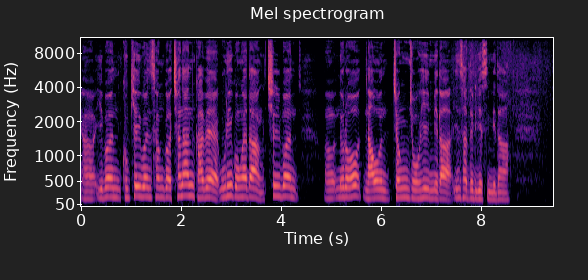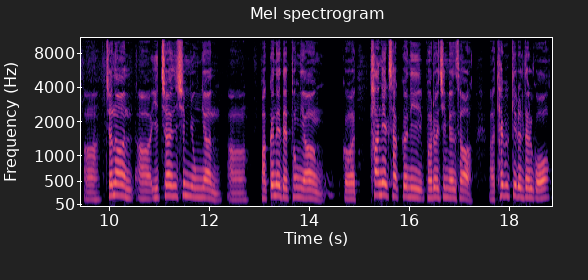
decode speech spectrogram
어, 이번 국회의원 선거 천안갑에 우리공화당 7번으로 나온 정조희입니다. 인사드리겠습니다. 어, 저는 어, 2016년 어, 박근혜 대통령 그 탄핵 사건이 벌어지면서 어, 태극기를 들고 어,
